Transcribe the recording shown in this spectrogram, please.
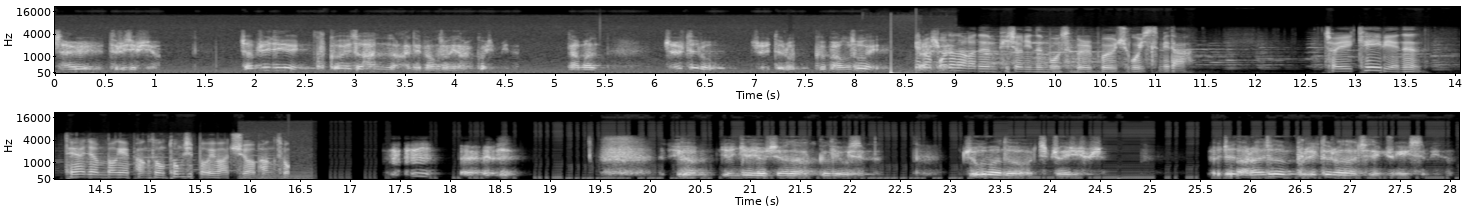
잘 들으십시오. 잠시 뒤에 국가에서 하는 안내 방송이 나올 것입니다. 다만 절대로 절대로 그 방송에 새로 뻗어나가는 비전 있는 모습을 보여주고 있습니다. 저희 KBN은 대한연방의 방송통신법에 맞추어 방송 지금 연결이 없지 않아 끊기고 있습니다. 조금만 더 집중해 주십시오. 현재 나라에서는 프로젝트를 하나 진행 중에 있습니다.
